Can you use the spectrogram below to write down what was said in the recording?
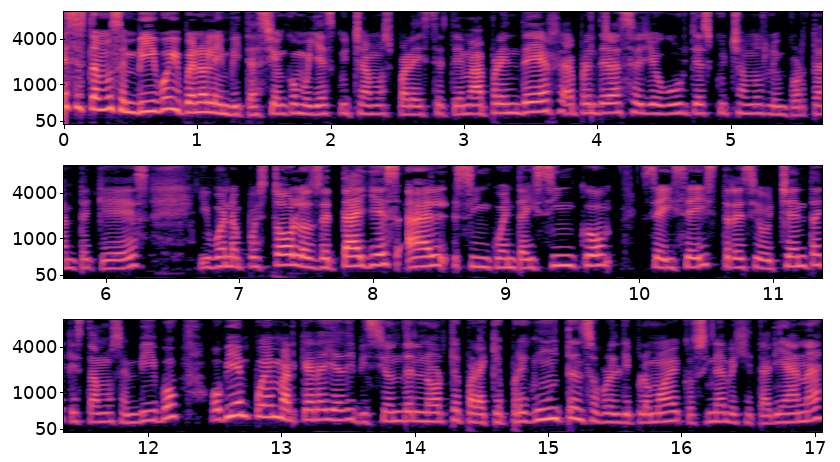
es, estamos en vivo y bueno, la invitación, como ya escuchamos para este tema, aprender, aprender a hacer yogur, ya escuchamos lo importante que es. Y bueno, pues todos los detalles al 5566-1380 que estamos en vivo. O bien pueden marcar allá División del Norte para que pregunten sobre el diplomado de cocina vegetariana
